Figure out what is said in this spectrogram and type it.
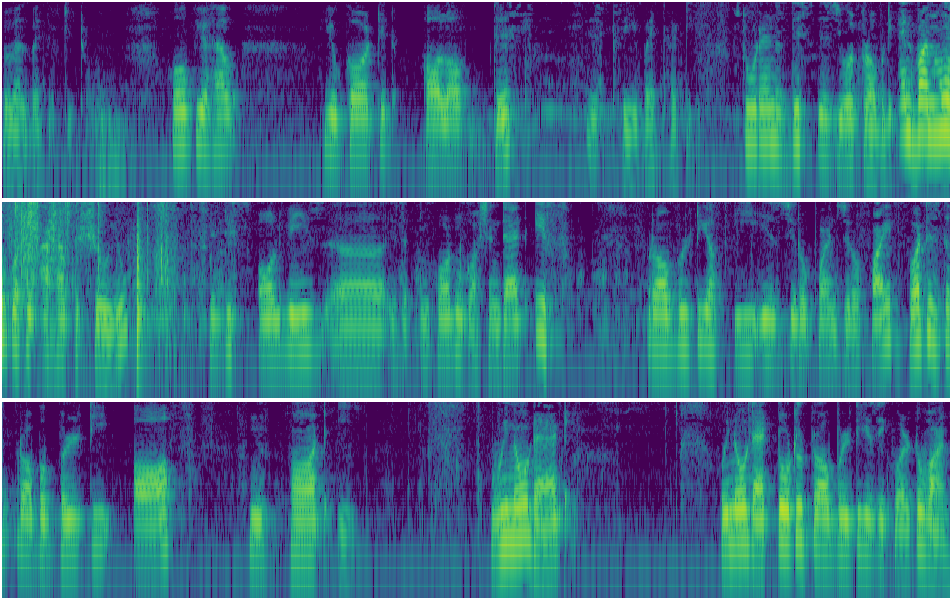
12 by 52 hope you have you got it all of this is 3 by 30 students this is your property. And one more question I have to show you. This always uh, is an important question that if probability of E is 0.05 what is the probability of not E? We know that we know that total probability is equal to 1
